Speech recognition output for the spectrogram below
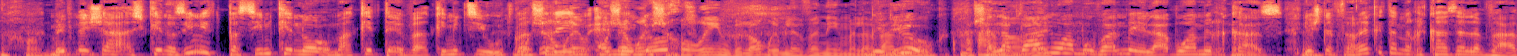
נכון. מפני שהאשכנזים נתפסים כנורמה, כטבע, כמציאות, כמו שאומרים, כמו שאומרים עדות- שחורים ולא אומרים לבנים, הלבן הוא, בדיוק, כמו שאמר... הלבן הוא המובן מאליו, הוא המרכז. כן, כן. יש לפרק את המרכז הלבן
